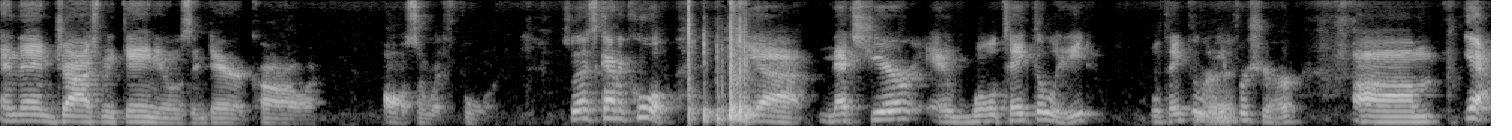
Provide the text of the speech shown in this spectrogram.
And then Josh McDaniels and Derek Carr also with four. So that's kind of cool. The, uh, next year, it will take the lead. We'll take the lead for sure. Um, yeah.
